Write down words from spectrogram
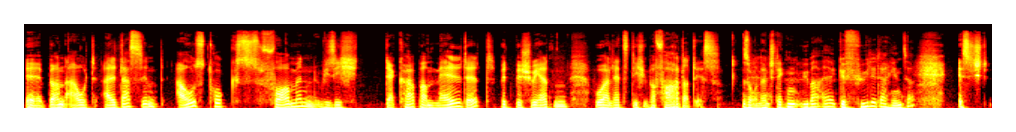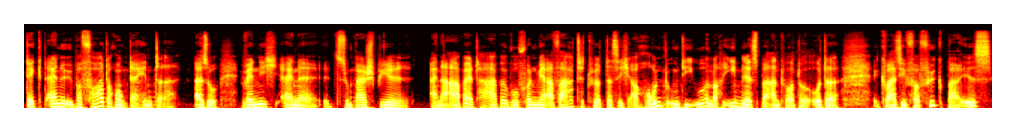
äh, Burnout, all das sind Ausdrucksformen, wie sich der Körper meldet mit Beschwerden, wo er letztlich überfordert ist. So, und dann stecken überall Gefühle dahinter? Es steckt eine Überforderung dahinter. Also wenn ich eine zum Beispiel eine Arbeit habe, wovon mir erwartet wird, dass ich auch rund um die Uhr noch E-Mails beantworte oder quasi verfügbar ist,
